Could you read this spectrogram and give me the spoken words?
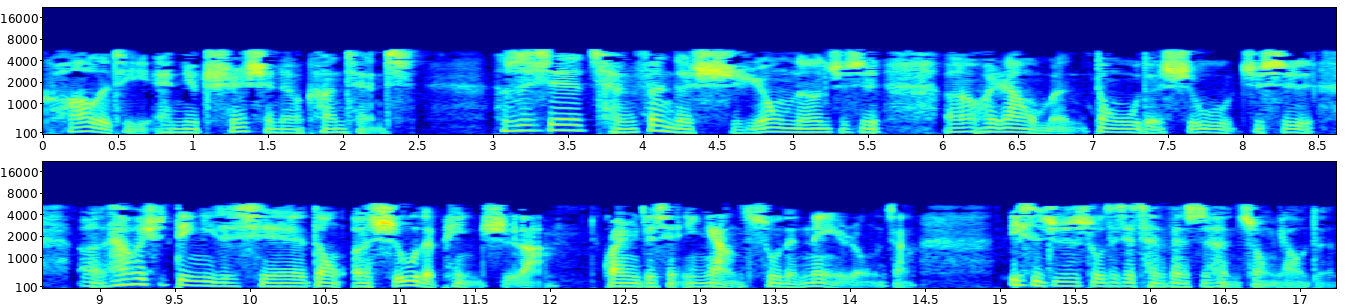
quality and nutritional content. 它说这些成分的使用呢，就是呃会让我们动物的食物，就是呃它会去定义这些动呃食物的品质啦，关于这些营养素的内容，这样意思就是说这些成分是很重要的。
